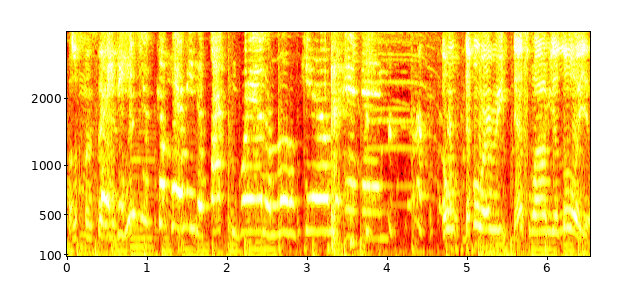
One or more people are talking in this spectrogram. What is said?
Well, I'm gonna say Wait, did he just compare me to Foxy Brown and Little Kim and? Don't, don't worry. That's why I'm your lawyer.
